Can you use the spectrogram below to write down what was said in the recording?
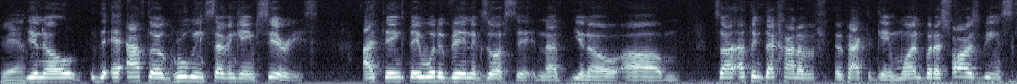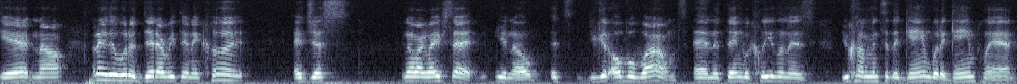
yeah, you know, the, after a grueling seven game series. I think they would have been exhausted, and that you know, um, so I, I think that kind of impacted game one. But as far as being scared, no, I think they would have did everything they could. It just, you know, like Leif said, you know, it's you get overwhelmed, and the thing with Cleveland is you come into the game with a game plan,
